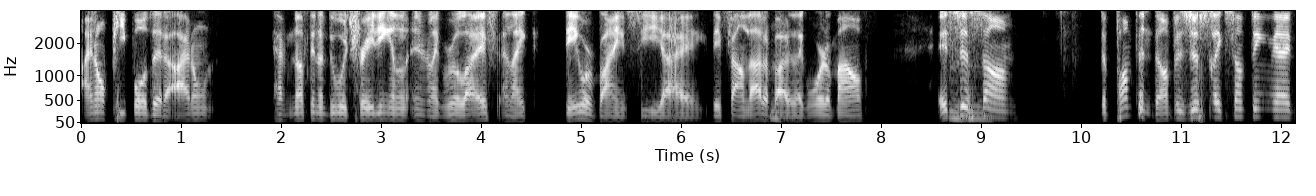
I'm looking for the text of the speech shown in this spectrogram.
i know people that i don't have nothing to do with trading in, in like real life and like they were buying cei they found out about it like word of mouth it's just Mhm. um the pump and dump is just like something that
